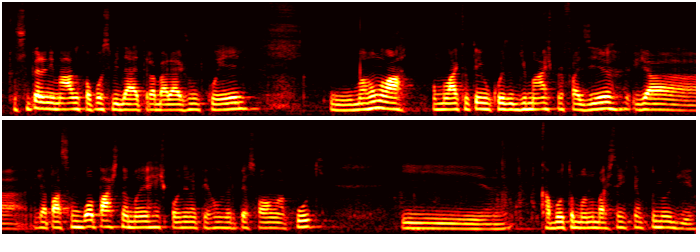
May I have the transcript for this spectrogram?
estou super animado com a possibilidade de trabalhar junto com ele. Mas vamos lá, Vamos lá que eu tenho coisa demais para fazer. Já já uma boa parte da manhã respondendo a pergunta do pessoal na PUC e acabou tomando bastante tempo do meu dia.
